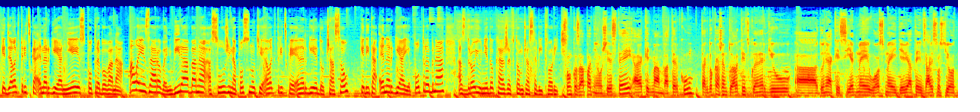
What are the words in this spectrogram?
keď elektrická energia nie je spotrebovaná, ale je zároveň vyrábaná a slúži na posunutie elektrickej energie do časov, kedy tá energia je potrebná a zdroj ju nedokáže v tom čase vytvoriť. Slnko zapadne o 6 a ja keď mám baterku, tak dokážem tú elektrickú energiu a do nejakej 7, 8, 9 v závislosti od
